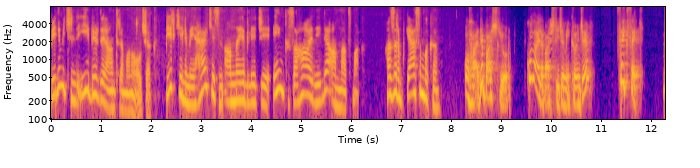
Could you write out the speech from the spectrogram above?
Benim için de iyi bir dil antrenmanı olacak. Bir kelimeyi herkesin anlayabileceği en kısa haliyle anlatmak. Hazırım gelsin bakalım. O halde başlıyorum. Kolayla başlayacağım ilk önce. Seksek.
